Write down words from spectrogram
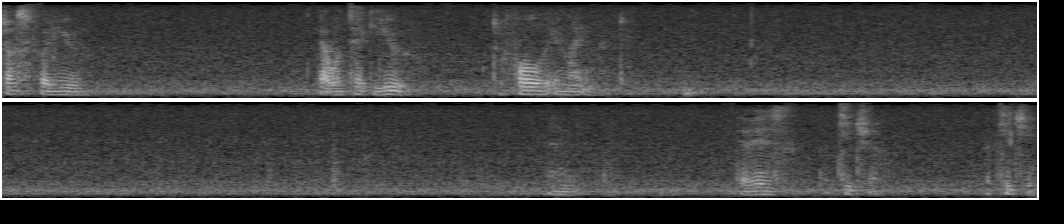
just for you that will take you to full enlightenment. And there is a teacher, a teaching,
